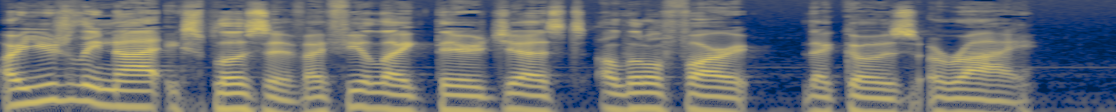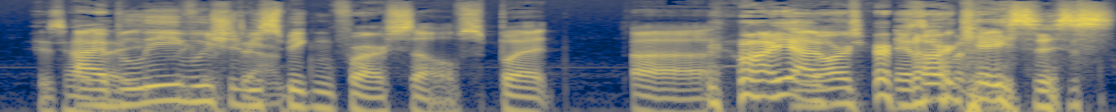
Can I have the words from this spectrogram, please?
are usually not explosive. I feel like they're just a little fart that goes awry. Is how I believe we should be speaking for ourselves, but uh, Well, yeah, in our sure in our cases,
